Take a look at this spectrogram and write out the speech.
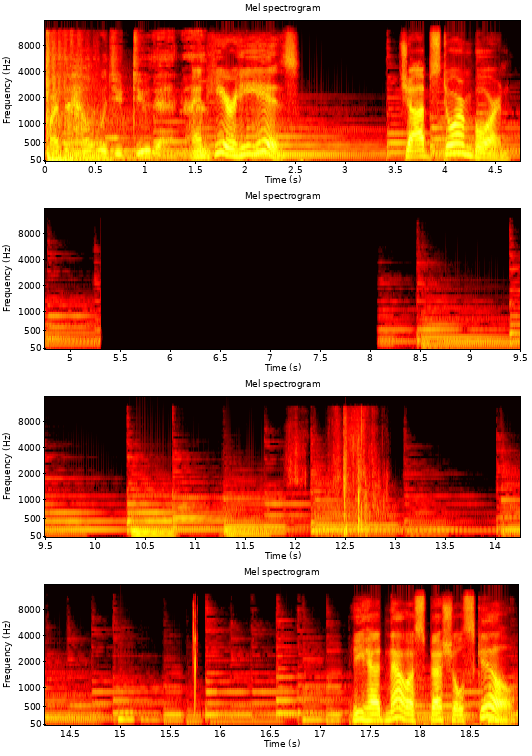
Why the hell would you do that, man? And here he is. Job Stormborn. He had now a special skill.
